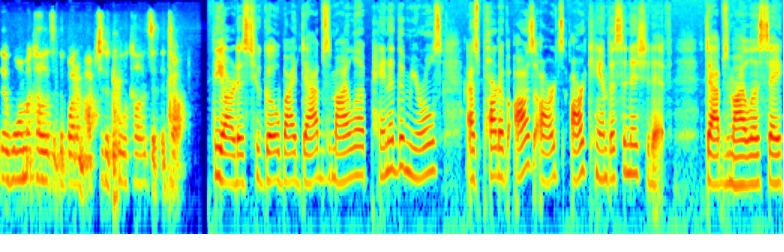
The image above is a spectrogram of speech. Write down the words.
the warmer colors at the bottom up to the cooler colors at the top. The artist who go by Dabsmyla painted the murals as part of OzArt's Our Canvas initiative. Dabsmyla say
